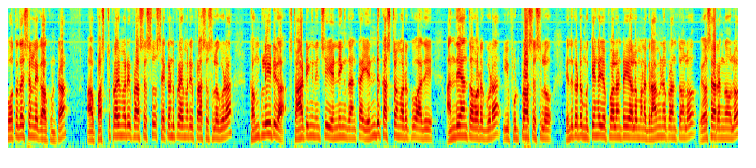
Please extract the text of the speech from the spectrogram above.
కోత దశలే కాకుండా first primary process second primary ప్రాసెస్లో కూడా కంప్లీట్గా స్టార్టింగ్ నుంచి ఎండింగ్ దాకా ఎండ్ కస్టమర్కు అది అందేంత వరకు కూడా ఈ ఫుడ్ ప్రాసెస్లో. ఎందుకంటే ముఖ్యంగా చెప్పాలంటే ఇవాళ మన గ్రామీణ ప్రాంతంలో వ్యవసాయ రంగంలో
